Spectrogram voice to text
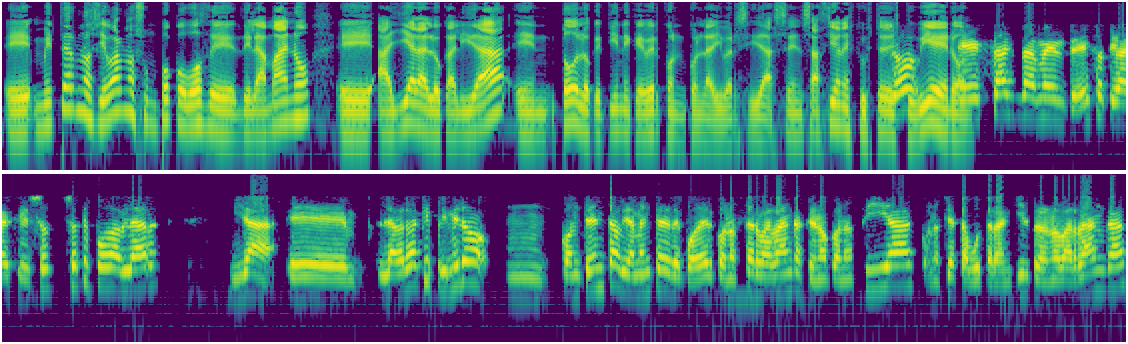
eh, meternos, llevarnos un poco vos de, la mano allí a la localidad en todo lo que tiene que ver con, la diversidad, sensaciones que ustedes tuvieron. Exactamente, eso te iba a decir. Yo, yo te puedo hablar Mira, eh, la verdad que primero mm, contenta obviamente de poder conocer Barrancas que no conocía, conocía hasta Butaranquil pero no Barrancas.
